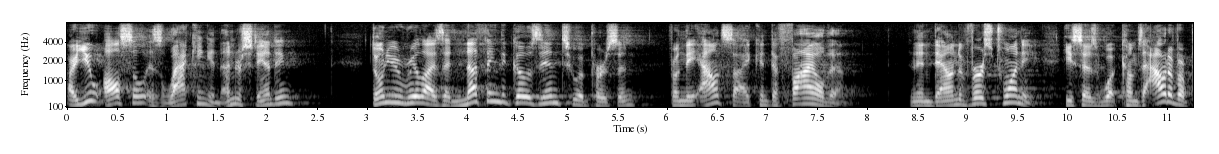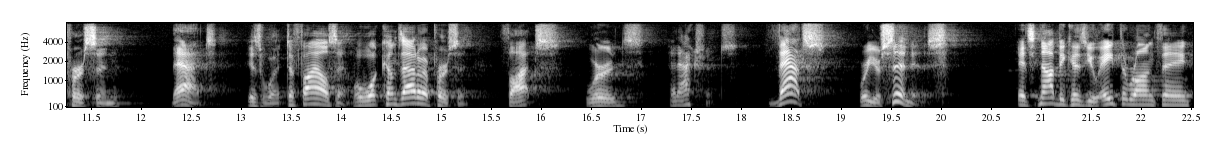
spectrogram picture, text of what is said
Are you also as lacking in understanding? Don't you realize that nothing that goes into a person from the outside can defile them? And then down to verse 20, he says, What comes out of a person, that is what defiles them. Well, what comes out of a person? Thoughts, words, and actions. That's where your sin is. It's not because you ate the wrong thing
